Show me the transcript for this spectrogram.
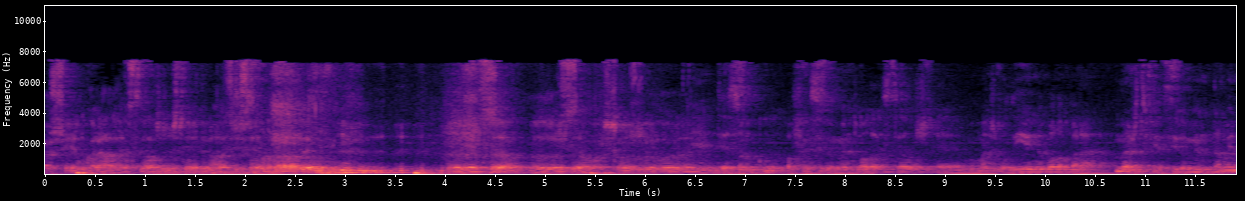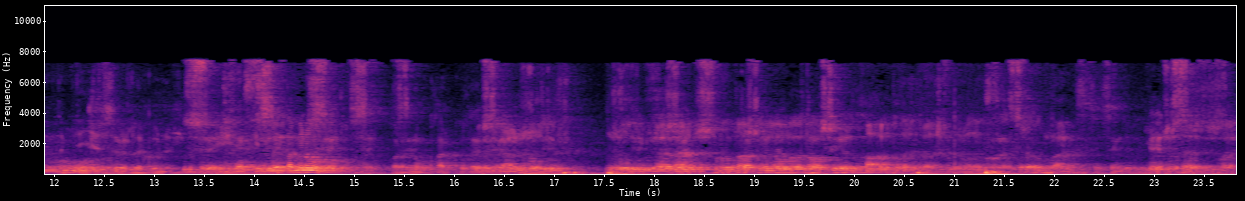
Acho que é do caralho Alex Telles neste campeonato, isto é verdade. Jogador de céu, jogador de céu, acho que é um jogador. Atenção ofensivamente o Alex Telles é uma mais-valia na bola parar, mas defensivamente também não é um Tinha as suas lacunas. Sim, defensivamente também não é um monstro. Agora não, claro que o David nos últimos, nos últimos 10 anos, se perguntares quem é o lateral esquerdo. Ah, toda a gente vai responder ao Alex Alex Telles, claro, sem dúvida. Menos o Sérgio José.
